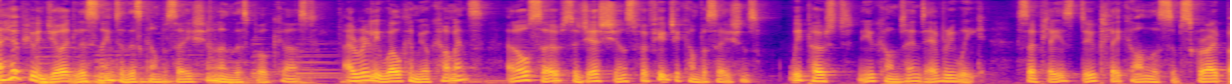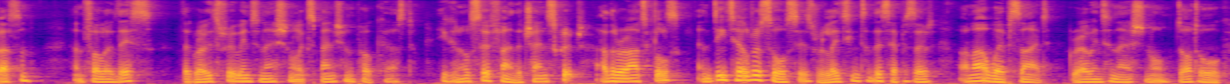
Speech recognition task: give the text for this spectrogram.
I hope you enjoyed listening to this conversation and this podcast. I really welcome your comments and also suggestions for future conversations. We post new content every week, so please do click on the subscribe button and follow this, the Grow Through International Expansion podcast. You can also find the transcript, other articles, and detailed resources relating to this episode on our website, growinternational.org.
